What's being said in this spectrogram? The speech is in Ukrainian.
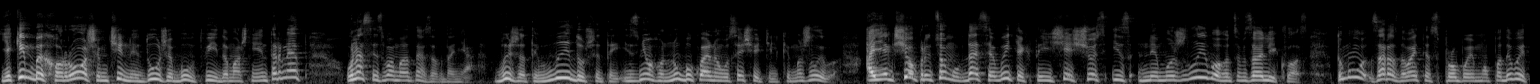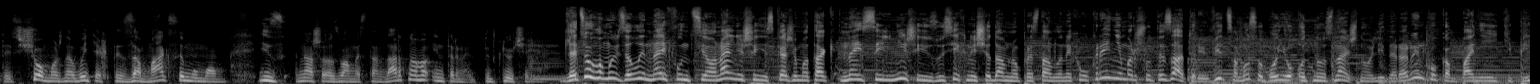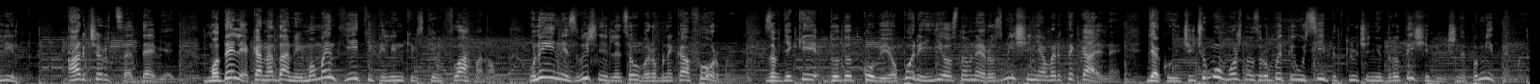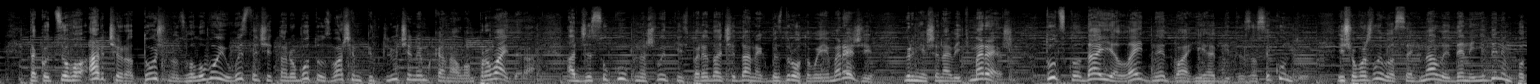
Яким би хорошим чи не дуже був твій домашній інтернет, у нас із вами одне завдання вижати, видушити із нього ну буквально усе, що тільки можливо. А якщо при цьому вдасться витягти іще щось із неможливого, це взагалі клас. Тому зараз давайте спробуємо подивитись, що можна витягти за максимумом із нашого з вами стандартного інтернет-підключення. Для цього ми взяли найфункціональніший і, скажімо так, найсильніший із усіх нещодавно представлених в Україні маршрутизаторів від само собою однозначного лідера ринку компанії TP-Link. Archer C9. Модель, яка на даний момент є TP-Linkівським флагманом. У неї незвичні для цього виробника форми. Завдяки додатковій опорі її основне розміщення вертикальне, дякуючи чому можна зробити усі підключені дроти більш непомітними. Так от цього арчера точно з головою вистачить на роботу з вашим підключеним каналом провайдера, адже сукупна швидкість передачі даних бездротової мережі, верніше навіть мереж, тут складає ледь не 2 гігабіти за секунду. І що важливо, сигнал йде не єдиним потоком,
